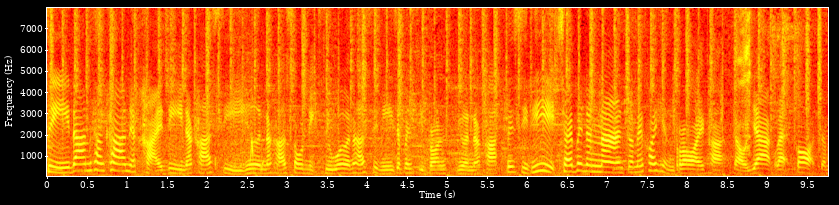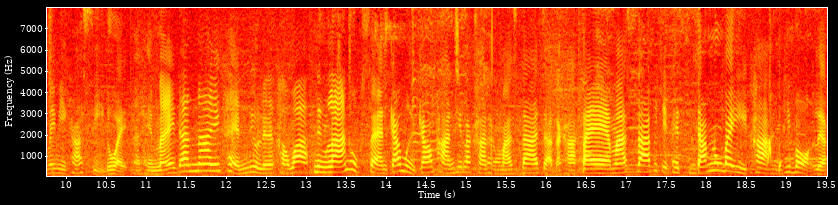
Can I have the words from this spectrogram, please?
สีด้านข้างๆเนี่ยขายดีนะคะ สีเงินนะคะ Sonic Silver นะคะ สีนี้จะเป็นสีบรอนซ์เงินนะคะ เป็นสีที่ใช้ไปนานๆจะไม่ค่อยเห็นรอยค่ะ เก่ายากและก็จะไม่มีค่าสีด้วยเห็นไหมด้านหน้ายังเห็นอยู่เลยนะคะว่า1 6 9 9 0 0 0 ที่ราคาทาง Mazda จัดนะคะ แต่ Mazda พิจิตรเพชรดั้มลงไปอีกค่ะอย่างที่บอกเหลือ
